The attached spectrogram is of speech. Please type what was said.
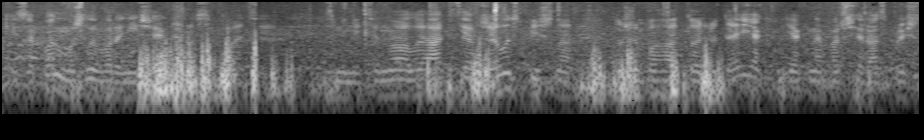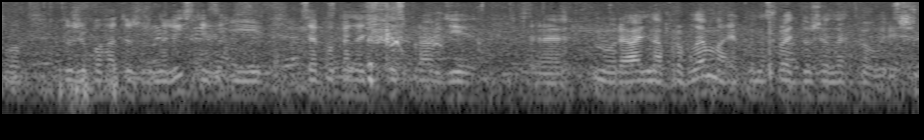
такий закон, можливо раніше, якщо ситуація зміниться. Ну але акція вже успішна. Дуже багато людей, як, на перший раз прийшло, дуже багато журналістів, і це показує, що це справді е, ну, реальна проблема, яку насправді дуже легко вирішити.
